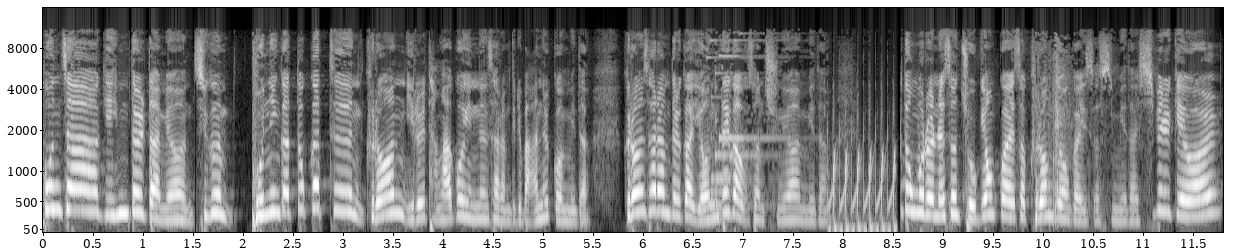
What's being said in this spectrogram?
혼자 하기 힘들다면 지금 본인과 똑같은 그런 일을 당하고 있는 사람들이 많을 겁니다. 그런 사람들과 연대가 우선 중요합니다. 동물원에선 조경과에서 그런 경우가 있었습니다. 11개월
